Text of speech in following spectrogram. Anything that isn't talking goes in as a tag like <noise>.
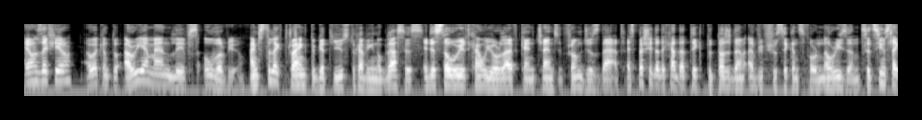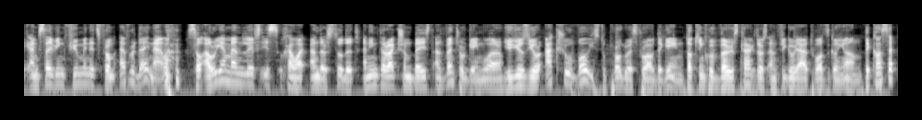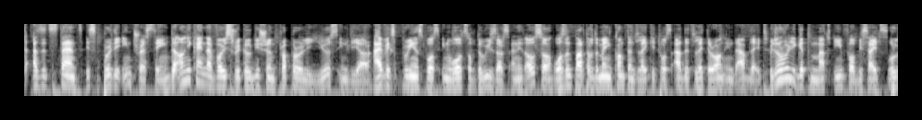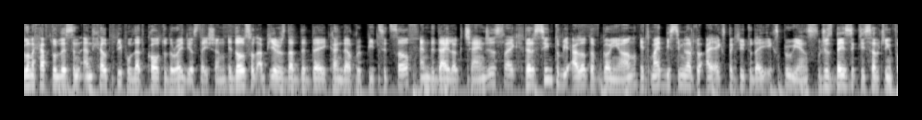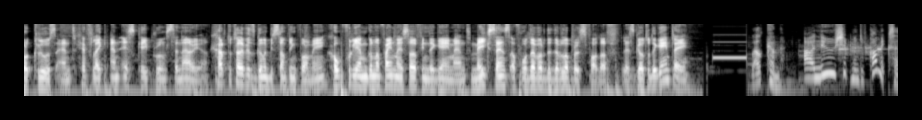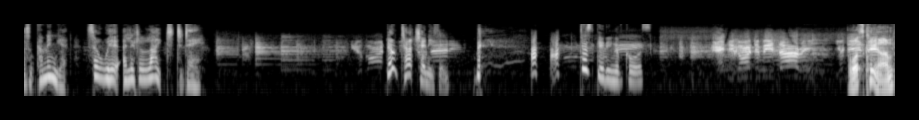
Hey everyone, Dave here, and welcome to Area Man Lives Overview. I'm still like trying to get used to having no glasses. It is so weird how your life can change from just that. Especially that I had a tick to touch them every few seconds for no reason. So it seems like I'm saving few minutes from every day now. <laughs> so Area Man Lives is how I understood it. An interaction based adventure game where you use your actual voice to progress throughout the game, talking with various characters and figuring out what's going on. The concept as it stands is pretty interesting. The only kind of voice recognition properly used in VR I've experienced was in Waltz of the Wizards and it also wasn't part of the main content like it was added later on in the update. We don't really get much info besides we're gonna have to listen and help people that call to the radio station. It also appears that the day kind of repeats itself and the dialogue changes, like there seems to be a lot of going on. It might be similar to I Expect You To Die experience, which is basically searching for clues and have like an escape room scenario. Hard to tell if it's gonna be something for me. Hopefully I'm gonna find myself in the game and make sense of whatever the developers thought of. Let's go to the gameplay. Welcome. Our new shipment of comics hasn't come in yet, so we're a little light today. Don't touch anything. <laughs> Just kidding, of course. What's going on?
